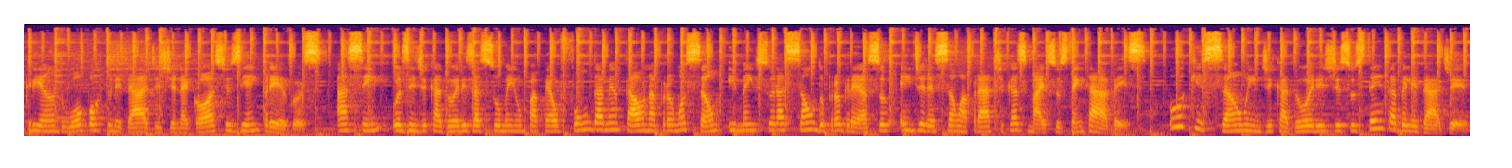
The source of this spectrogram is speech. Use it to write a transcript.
criando oportunidades de negócios e empregos. Assim, os indicadores assumem um papel fundamental na promoção e mensuração do progresso em direção a práticas mais sustentáveis. O que são indicadores de sustentabilidade?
